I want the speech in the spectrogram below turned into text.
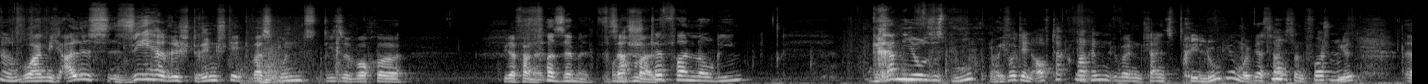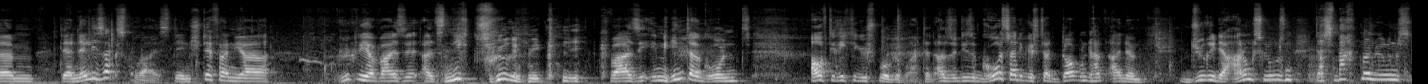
wo eigentlich alles seherisch drinsteht, was uns diese Woche widerfahren hat. Versemmelt. Von Sag mal. Stefan Laurin. Grandioses Buch. Aber ich wollte den Auftakt machen über ein kleines Präludium, oder wie das heißt, so ein Vorspiel. Ähm, der Nelly Sachs-Preis, den Stefan ja glücklicherweise als Nicht-Jury-Mitglied quasi im Hintergrund auf die richtige Spur gebracht hat. Also diese großartige Stadt Dortmund hat eine Jury der Ahnungslosen. Das macht man übrigens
